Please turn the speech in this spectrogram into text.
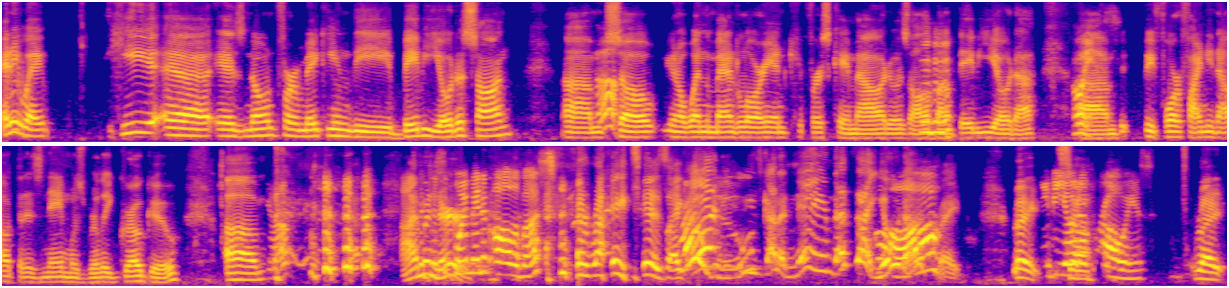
Anyway, he uh, is known for making the Baby Yoda song. Um, Oh. So, you know, when The Mandalorian first came out, it was all Mhm. about Baby Yoda Oh, um, yes. b- before finding out that his name was really Grogu. Um, Yep. I'm the a nerd. disappointment of all of us. right. It's like, oh, Grogu? he's got a name. That's not Yoda. Aw. Right. Right. Maybe So- Yoda for always. right.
